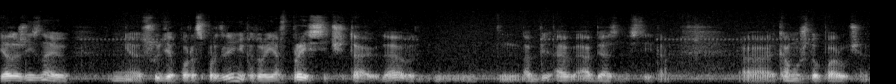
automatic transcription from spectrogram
я даже не знаю, судя по распределению, которое я в прессе читаю, да, обязанностей там, а, кому что поручено.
